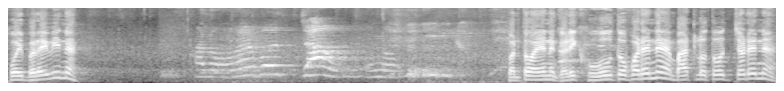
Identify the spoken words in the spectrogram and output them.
કોઈ ભરાવી ને હાલો હવે બસ જાઓ હાલો. પણ તો એને ઘડીક હુવવું તો પડે ને બાટલો તો જ ચડે ને.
